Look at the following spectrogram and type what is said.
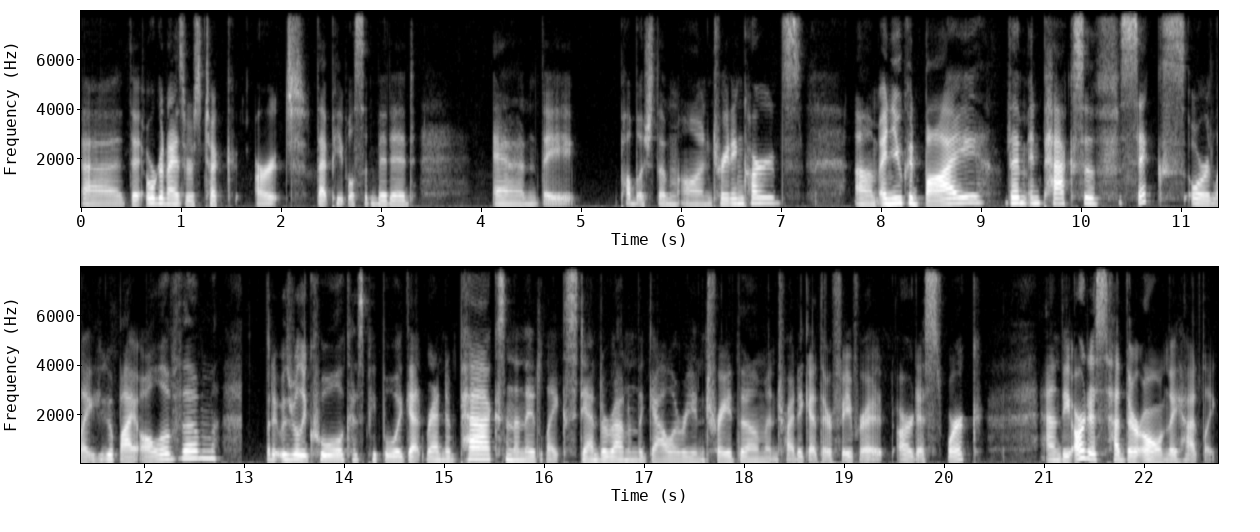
uh, the organizers took art that people submitted and they published them on trading cards. Um, and you could buy them in packs of six, or like you could buy all of them. But it was really cool because people would get random packs and then they'd like stand around in the gallery and trade them and try to get their favorite artist's work. And the artists had their own. They had like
